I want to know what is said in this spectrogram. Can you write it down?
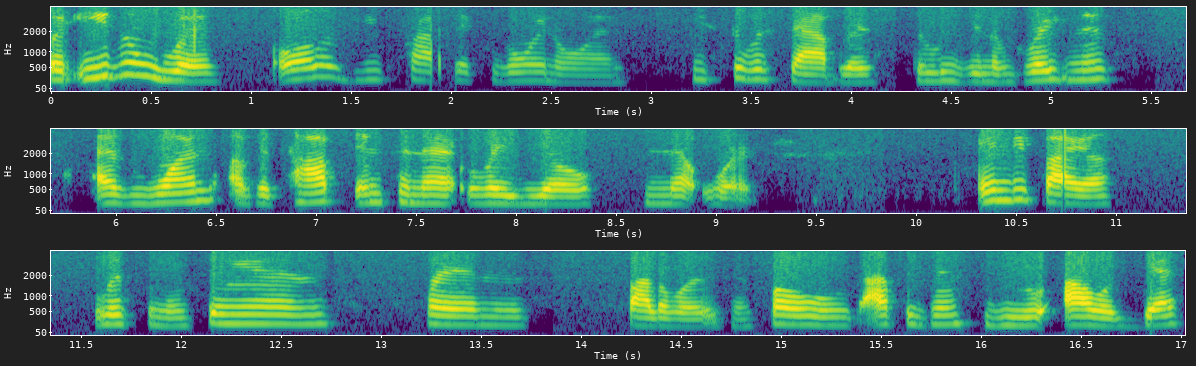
But even with all of these projects going on, he still established the Legion of Greatness as one of the top internet radio networks. IndieFire, listening fans, friends, followers, and foes, I present to you our guest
